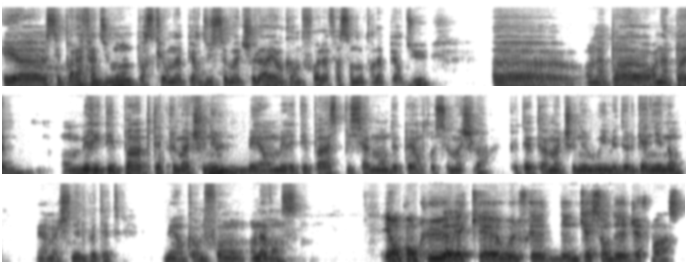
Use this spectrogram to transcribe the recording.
Et euh, c'est pas la fin du monde parce qu'on a perdu ce match-là. Et encore une fois, la façon dont on l'a perdu, euh, on n'a pas, on n'a pas, on méritait pas peut-être le match nul, mais on méritait pas spécialement de perdre ce match-là. Peut-être un match nul, oui, mais de le gagner, non. Mais un match nul, peut-être. Mais encore une fois, on, avance. Et on conclut avec Wilfrid d'une question de Jeff Moss.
